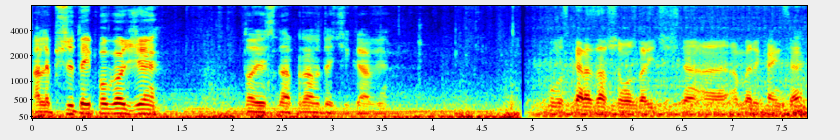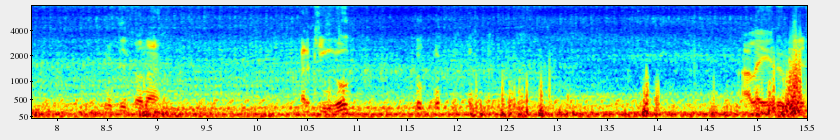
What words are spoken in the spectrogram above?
Ale przy tej pogodzie to jest naprawdę ciekawie. U Oscara zawsze można liczyć na e, Amerykańce, nie tylko na parkingu, ale i również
